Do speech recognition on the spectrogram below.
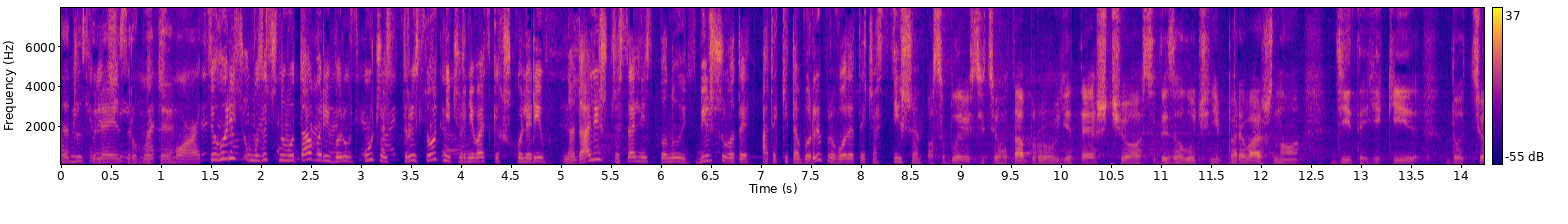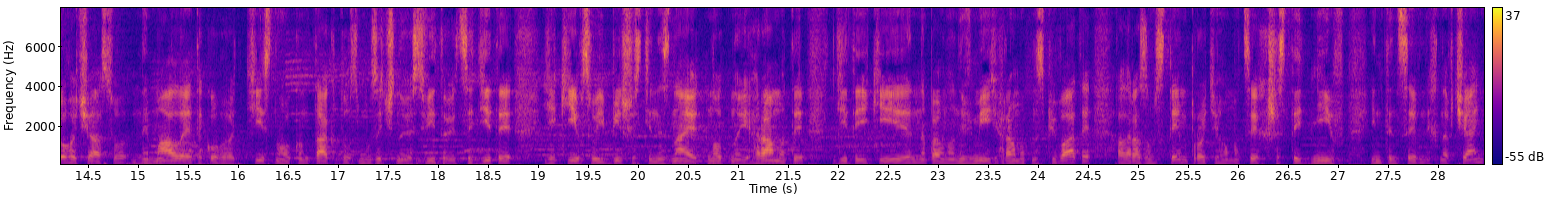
це дозволяє зробити. Цьогоріч у музичному таборі беруть участь три сотні чернівецьких школярів. Надалі ж чисельність планують збільшувати, а такі табори проводити частіше. Особливістю цього табору є те, що сюди залучені переважно діти, які до цього часу не мали такого тісного контакту з музичною освітою. Це діти, які в своїй більшості не знають нотної грамоти, діти, які напевно не вміють грамотно співати, але разом з тим, протягом цих шести днів інтенсивних навчань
